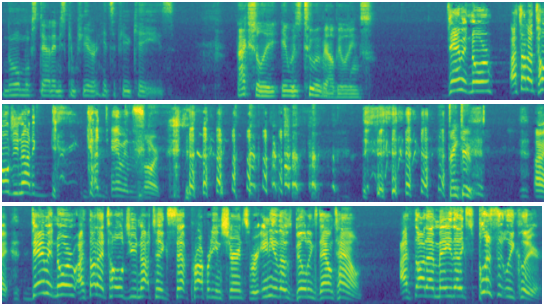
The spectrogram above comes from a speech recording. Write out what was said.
Norm looks down at his computer and hits a few keys. Actually, it was two of our buildings. Damn it, Norm! I thought I told you not to. God damn it, this is hard. Take two. All right. Damn it, Norm! I thought I told you not to accept property insurance for any of those buildings downtown. I thought I made that explicitly clear.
